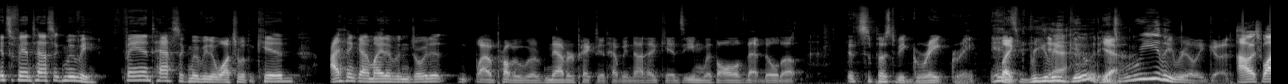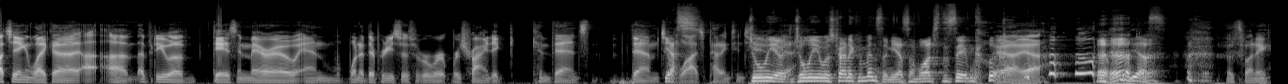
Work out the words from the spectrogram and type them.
It's a fantastic movie. Fantastic movie to watch with a kid. I think I might have enjoyed it. I probably would have never picked it had we not had kids, even with all of that build up. It's supposed to be great, great. It's like really yeah. good. It's really, really good. I was watching like a, a a video of Days and Marrow, and one of their producers were, were, were trying to convince them to Yes. watch Paddington 2. Julia yeah. Julia was trying to convince them. Yes, I've watched the same clip. yeah, yeah, yes. that's funny.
